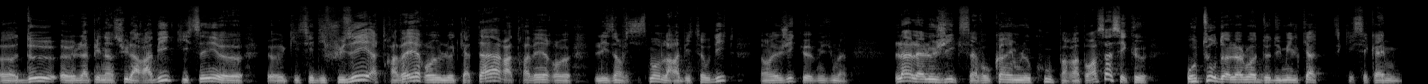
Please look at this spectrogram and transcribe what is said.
euh, de la péninsule arabique qui s'est qui à travers le Qatar, à travers les investissements de l'Arabie saoudite dans la logique musulmane. Là, la logique, ça vaut quand même le coup par rapport à ça, c'est que autour de la loi de 2004, qui s'est quand même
